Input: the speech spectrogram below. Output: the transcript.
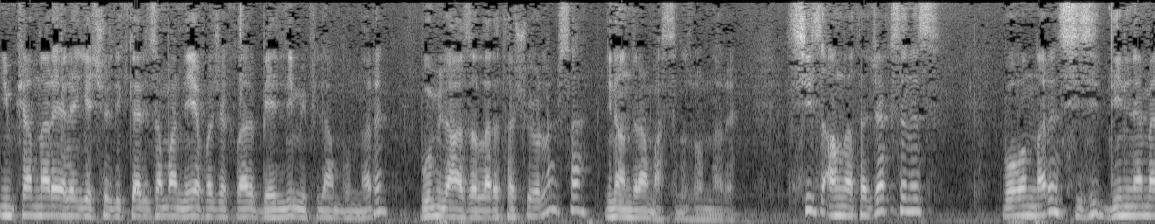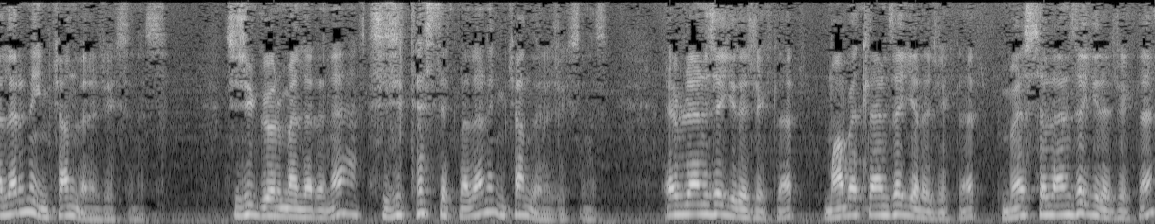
imkanları ele geçirdikleri zaman ne yapacakları belli mi filan bunların. Bu mülahazaları taşıyorlarsa inandıramazsınız onları. Siz anlatacaksınız ve onların sizi dinlemelerine imkan vereceksiniz sizi görmelerine, sizi test etmelerine imkan vereceksiniz. Evlerinize girecekler, mabetlerinize gelecekler, müesseselerinize girecekler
